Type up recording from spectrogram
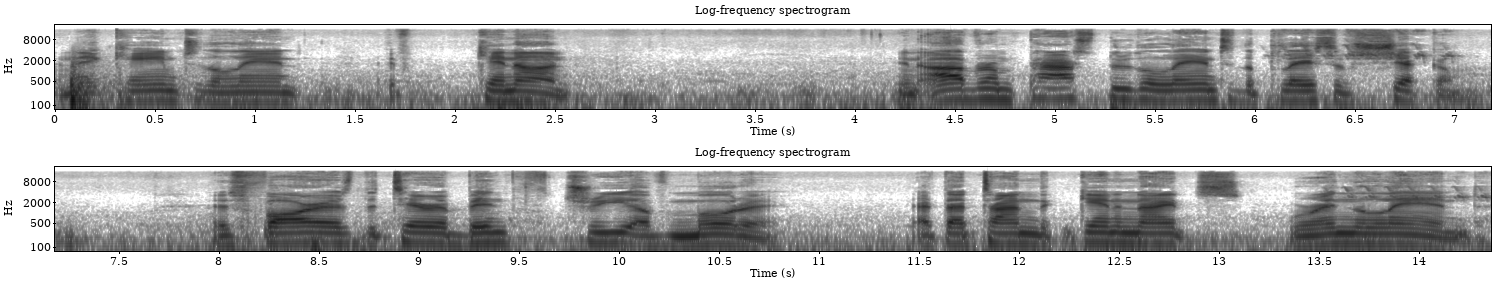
And they came to the land of Canaan. And Abram passed through the land to the place of Shechem, as far as the terebinth tree of Moreh at that time the Canaanites were in the land,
